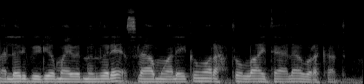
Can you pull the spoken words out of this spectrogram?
നല്ലൊരു വീഡിയോയുമായി വരുന്നതുവരെ അസ്സാം വലൈക്കും വാഹമത്തല്ലാ തല വാത്തു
